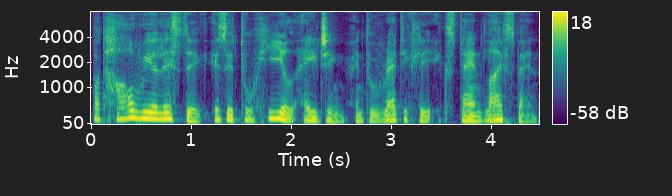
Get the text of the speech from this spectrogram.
But how realistic is it to heal aging and to radically extend lifespan?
